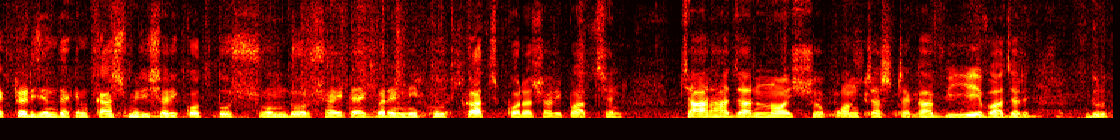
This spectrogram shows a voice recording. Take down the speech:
একটা ডিজাইন দেখেন, কাশ্মীরি শাড়ি কত সুন্দর শাড়িটা একবারে নিখুঁত কাজ করা শাড়ি পাচ্ছেন। চার হাজার নয়শো পঞ্চাশ টাকা বিয়ে বাজারে। দ্রুত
